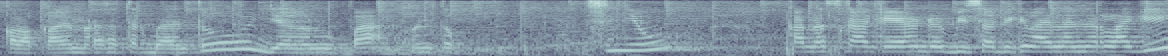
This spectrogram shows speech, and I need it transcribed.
Kalau kalian merasa terbantu, jangan lupa untuk senyum, karena sekarang kalian udah bisa bikin eyeliner lagi.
